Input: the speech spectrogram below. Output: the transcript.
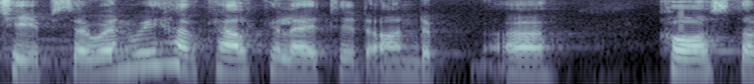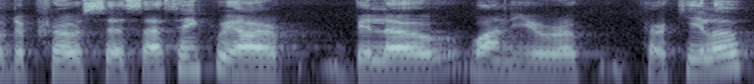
cheap. So when we have calculated on the uh, cost of the process, I think we are below one euro per kilo.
